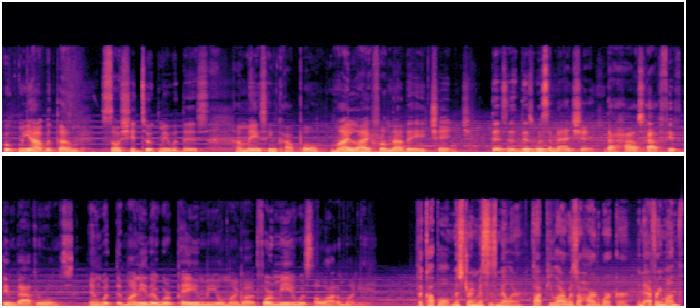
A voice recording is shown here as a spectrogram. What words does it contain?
hook me up with them. So she took me with this amazing couple. My life from that day changed. This is this was a mansion. The house had 15 bathrooms. And with the money they were paying me, oh my god, for me it was a lot of money. The couple, Mr. and Mrs. Miller, thought Pilar was a hard worker, and every month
